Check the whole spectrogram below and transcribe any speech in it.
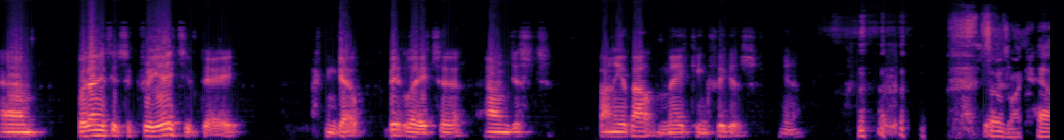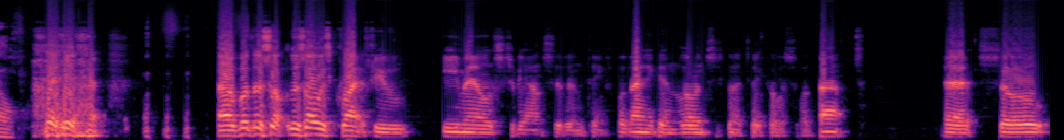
Um, but then, if it's a creative day, I can get up a bit later and just fanny about making figures. You know. Sounds like hell. uh, but there's there's always quite a few emails to be answered and things. But then again, Lawrence is going to take over some of that. Uh, so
